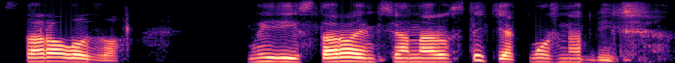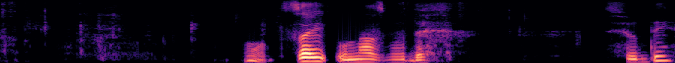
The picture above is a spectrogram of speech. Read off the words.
стара лоза. Ми її стараємося наростити як можна більше. Цей у нас буде сюди.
